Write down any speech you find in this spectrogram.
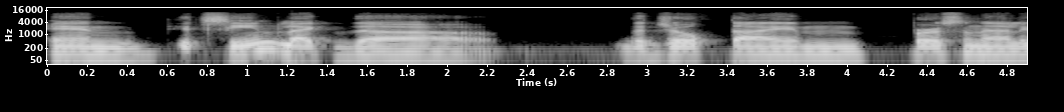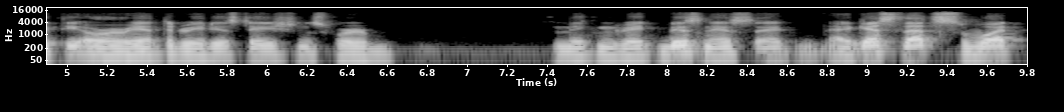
And it seemed like the the joke time personality oriented radio stations were making great business. I, I guess that's what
